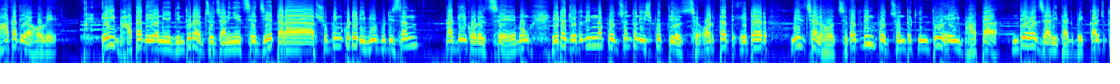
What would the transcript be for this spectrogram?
ভাতা দেওয়া হবে? এই ভাতা দেওয়া নিয়ে কিন্তু রাজ্য জানিয়েছে যে তারা সুপ্রিম কোর্টে রিভিউ পিটিশন দাখিল করেছে এবং এটা যতদিন না পর্যন্ত নিষ্পত্তি হচ্ছে, অর্থাৎ এটার মিলচাল হচ্ছে, ততদিন পর্যন্ত কিন্তু এই ভাতা দেওয়া জারি থাকবে। কার্যত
